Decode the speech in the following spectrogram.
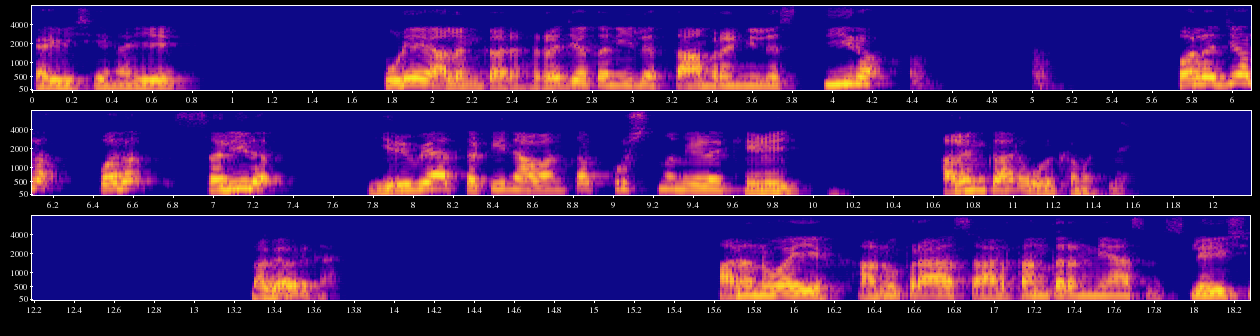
काही विषय नाहीये. पुढे अलंकार. रजत नील ताम्र नील स्थिर. पलजल पल सलील. हिरव्या तटी नावांचा कृष्ण मेळ खेळे. अलंकार ओळखा म्हटलंय. बघा का? अनन्वय अनुप्रास अर्थांतरन्यास श्लेष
